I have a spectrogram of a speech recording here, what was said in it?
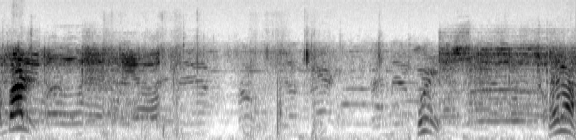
กลับบ้านเฮ้ยไปละ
